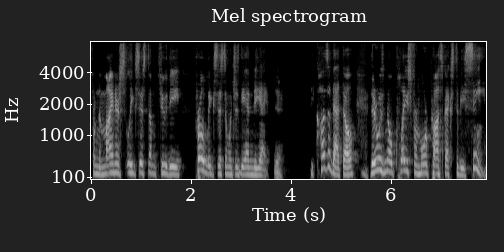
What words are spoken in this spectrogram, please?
from the minor league system to the pro league system, which is the NBA. Yeah. Because of that, though, there was no place for more prospects to be seen.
